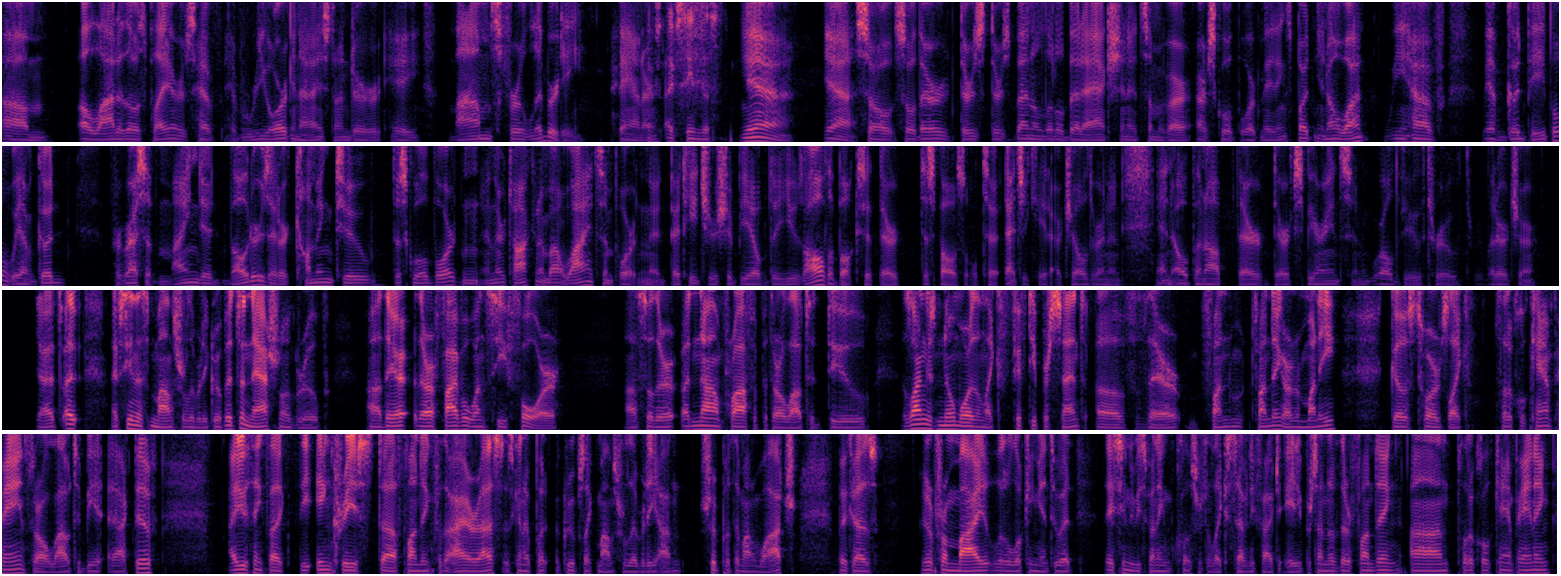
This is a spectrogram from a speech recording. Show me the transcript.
um, a lot of those players have, have reorganized under a Moms for Liberty banner. I've, I've seen this. Yeah, yeah. So so there there's there's been a little bit of action at some of our, our school board meetings, but you know what? We have we have good people. We have good progressive minded voters that are coming to the school board and, and they're talking about why it's important that, that teachers should be able to use all the books at their disposal to educate our children and, and open up their, their experience and worldview through through literature. Yeah, it's I, have seen this Moms for Liberty group. It's a national group. Uh, they're they're a five hundred oh one c four, uh, so they're a nonprofit, but they're allowed to do as long as no more than like fifty percent of their fund funding or their money goes towards like political campaigns. They're allowed to be active. I do think like the increased uh, funding for the IRS is going to put groups like Moms for Liberty on should put them on watch because you know, from my little looking into it, they seem to be spending closer to like 75 to 80% of their funding on political campaigning.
